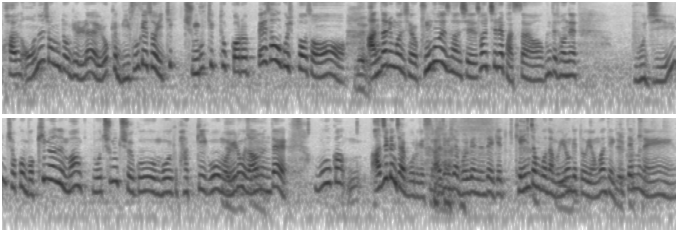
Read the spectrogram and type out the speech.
과연 어느 정도길래 이렇게 미국에서 이 틱, 중국 틱톡 거를 뺏어오고 싶어서 네. 안다는 건지 제가 궁금해서 사실 설치를 해봤어요. 근데 저는 뭐지? 자꾸 뭐 키면은 막 뭐 춤추고 뭐 이렇게 바뀌고 뭐 네, 이런 거 그렇죠. 나오는데 뭐가 음, 아직은 잘 모르겠어요. 아직은 잘 모르겠는데 이게 개인 정보나 뭐 이런 게 또 연관돼 있기 네, 그렇죠. 때문에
